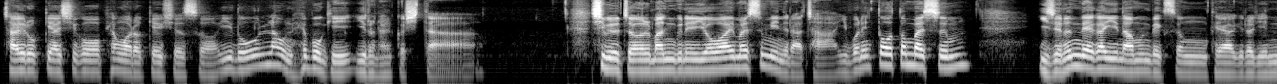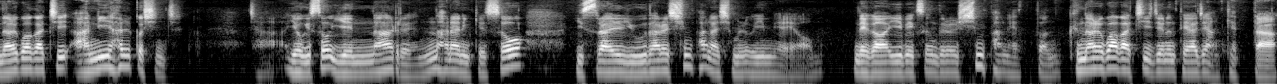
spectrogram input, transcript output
자유롭게 하시고 평화롭게 하셔서 이 놀라운 회복이 일어날 것이다. 11절 만군의 여호와의 말씀이니라. 자, 이번엔 또 어떤 말씀? 이제는 내가 이 남은 백성 대하기를 옛날과 같이 아니할 것인지. 자, 여기서 옛날은 하나님께서 이스라엘 유다를 심판하심을 의미해요. 내가 이 백성들을 심판했던 그날과 같이 이제는 대하지 않겠다.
